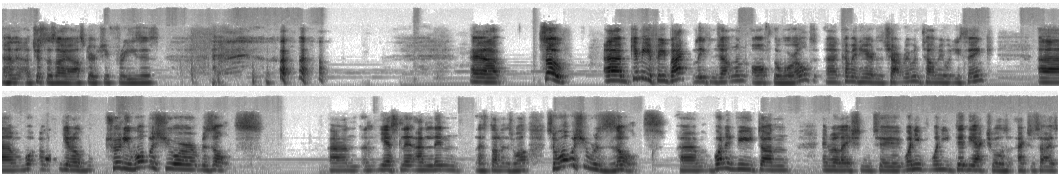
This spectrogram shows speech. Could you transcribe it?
And uh, just as I ask her, she freezes. uh, so, uh, give me your feedback, ladies and gentlemen of the world. Uh, come in here to the chat room and tell me what you think. Um, what, you know, Trudy, what was your results? And, and yes, Lynn, and Lynn has done it as well. So, what was your results? Um, what have you done in relation to when you when you did the actual exercise?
